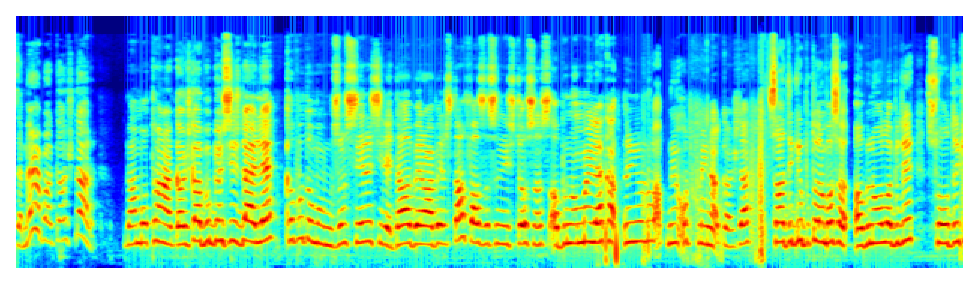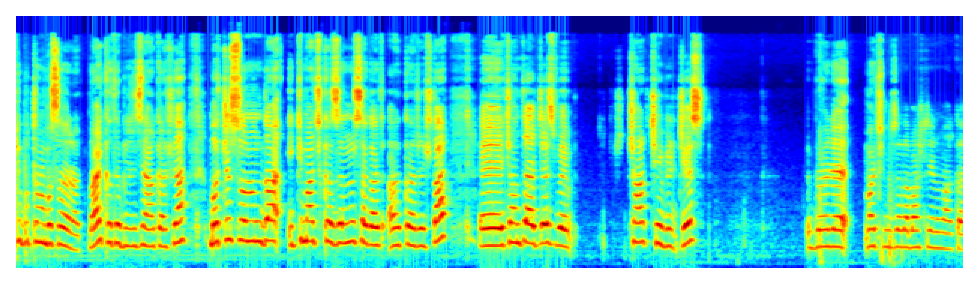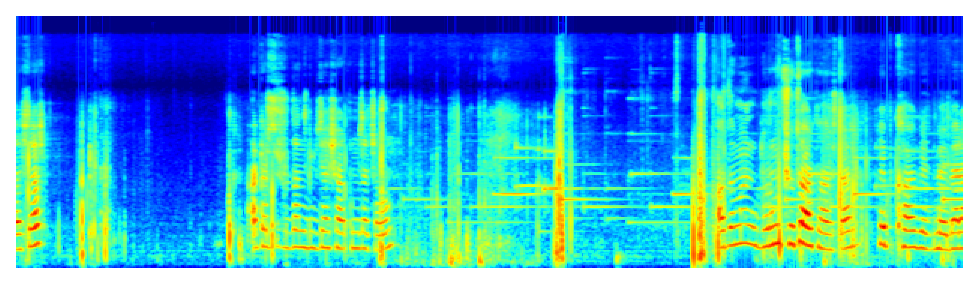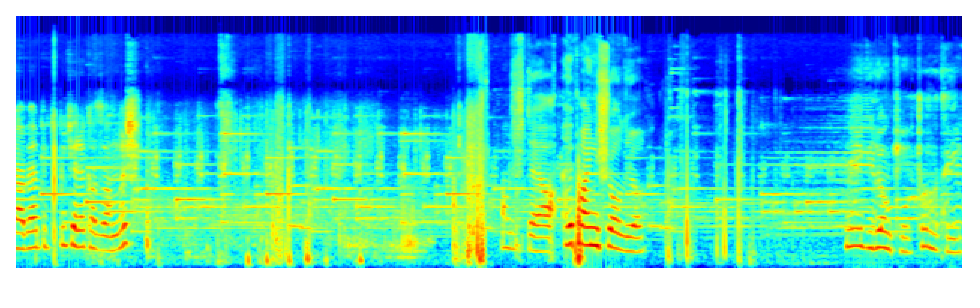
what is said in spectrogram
Herkese Merhaba arkadaşlar. Ben Botan arkadaşlar. Bugün sizlerle Kafa Tomumuzun serisiyle daha beraberiz. Daha fazlasını istiyorsanız abone olmayı, like atmayı, yorum atmayı unutmayın arkadaşlar. Sağdaki butona basarak abone olabilir. Soldaki butona basarak like atabilirsiniz arkadaşlar. Maçın sonunda iki maç kazanırsak arkadaşlar eee çanta açacağız ve çark çevireceğiz. Böyle maçımıza da başlayalım arkadaşlar. Arkadaşlar şuradan bir güzel şarkımızı açalım. Adamın durumu kötü arkadaşlar. Hep kaybetme beraber bir, bir kere kazanmış. Al işte ya. Hep aynı şey oluyor. Niye gülüyorsun ki? Çok mu komik?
